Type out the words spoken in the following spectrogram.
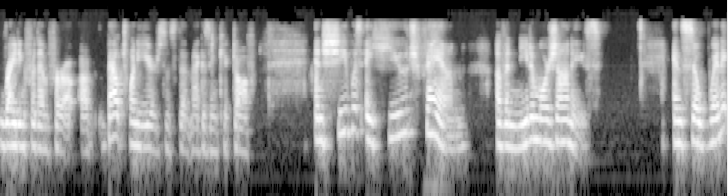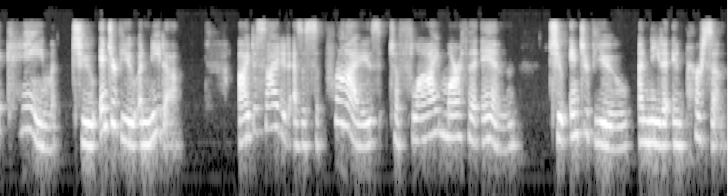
writing for them for uh, about 20 years since the magazine kicked off. And she was a huge fan of Anita Moorjani's. And so when it came to interview Anita, I decided as a surprise to fly Martha in to interview Anita in person.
